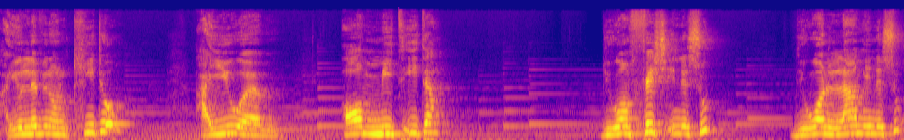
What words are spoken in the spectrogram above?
Are you living on keto? Are you um, all meat eater? Do you want fish in the soup? Do you want lamb in the soup?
